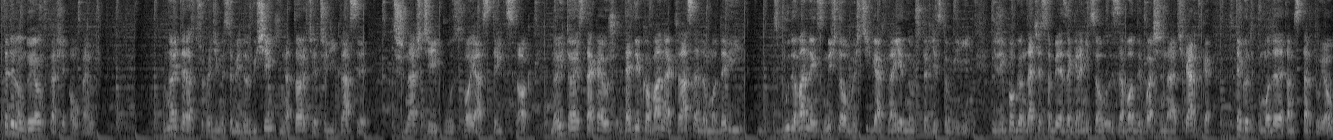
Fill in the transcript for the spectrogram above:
wtedy lądują w klasie Open. No i teraz przechodzimy sobie do wisienki na torcie, czyli klasy 13,5 zwoja Street Stock. No i to jest taka już dedykowana klasa do modeli zbudowanych z myślą o wyścigach na 1,40 mili. Jeżeli poglądacie sobie za granicą zawody właśnie na ćwiartkę, to tego typu modele tam startują.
